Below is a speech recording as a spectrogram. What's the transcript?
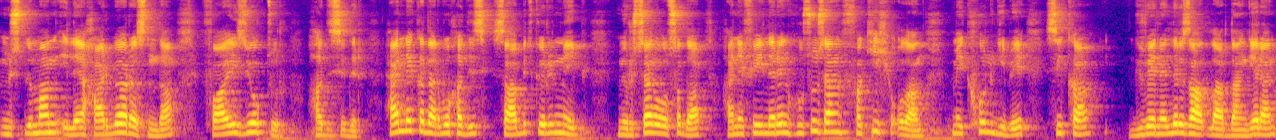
Müslüman ile harbi arasında faiz yoktur hadisidir. Her ne kadar bu hadis sabit görülmeyip mürsel olsa da Hanefilerin hususen fakih olan mekhul gibi sika, güvenilir zatlardan gelen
